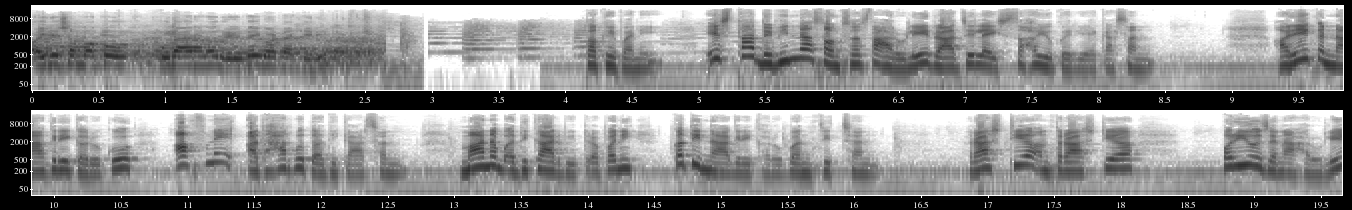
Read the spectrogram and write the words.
अहिलेसम्मको उदाहरणहरू हेर्दै गर्दाखेरि। पक्कै पनि यस्ता विभिन्न सङ्घ संस्थाहरूले राज्यलाई सहयोग गरिरहेका छन्। हरेक नागरिकहरूको आफ्नै आधारभूत अधिकार छन्। मानव अधिकारभित्र पनि कति नागरिकहरू वञ्चित छन्। राष्ट्रिय अन्तर्राष्ट्रिय परियोजनाहरूले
